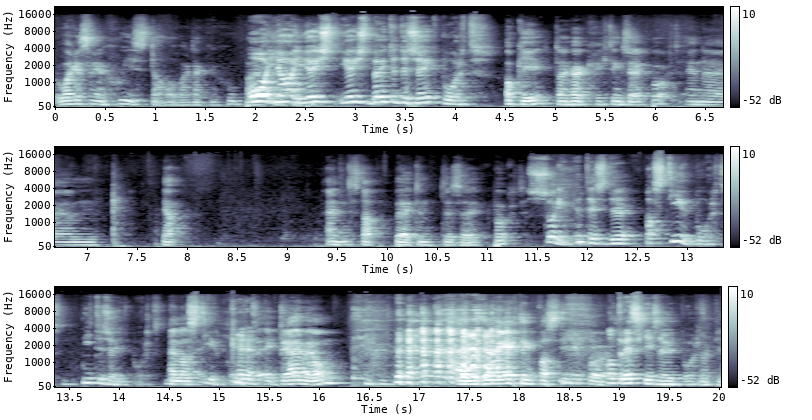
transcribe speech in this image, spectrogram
waar is er een goede stal, waar dat ik een goed paard Oh ja, juist, juist buiten de Zuidpoort. Oké, dan ga ik richting Zuidpoort en ehm, ja. En stap buiten de Zuidpoort. Sorry, het is de Pastierpoort, niet de Zuidpoort. De En dan- Pastierpoort. Ik, ik draai mij om. en we gaan richting Pastierpoort. Want er is geen Zuidpoort. Oké,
